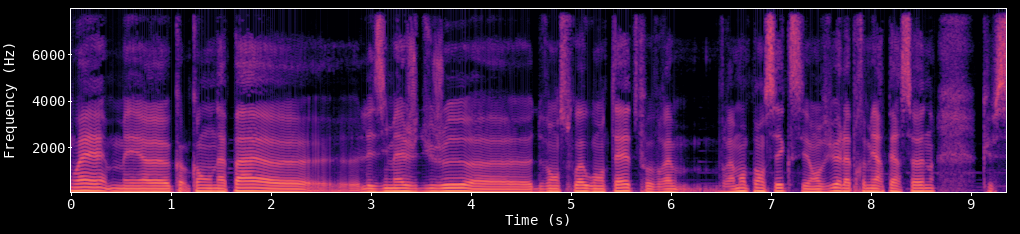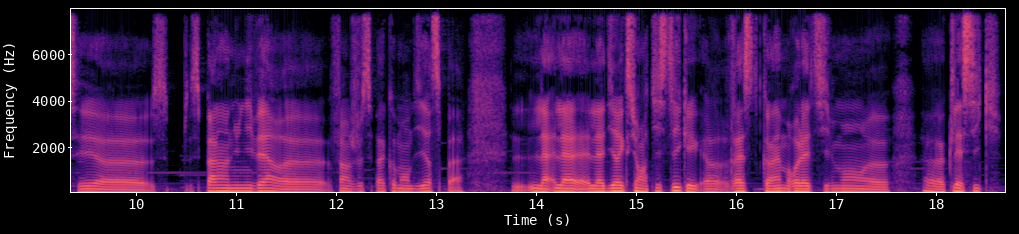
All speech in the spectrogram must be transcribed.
Ouais, mais euh, quand, quand on n'a pas euh, les images du jeu euh, devant soi ou en tête, faut vraiment vraiment penser que c'est en vue à la première personne, que c'est euh, c'est- pas un univers. euh, Enfin, je sais pas comment dire. C'est pas la, la, la direction artistique est- reste quand même relativement euh, classique.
